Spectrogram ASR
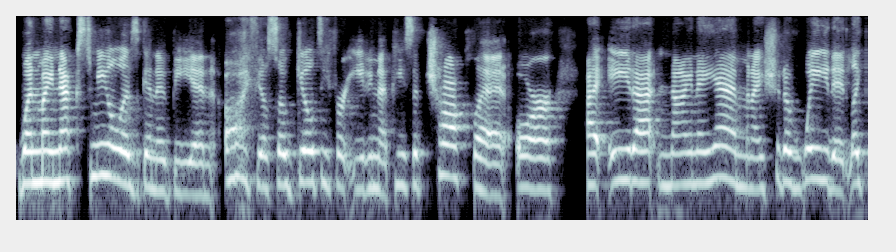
when my next meal is going to be and oh i feel so guilty for eating that piece of chocolate or i ate at 9 a.m and i should have waited. Like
